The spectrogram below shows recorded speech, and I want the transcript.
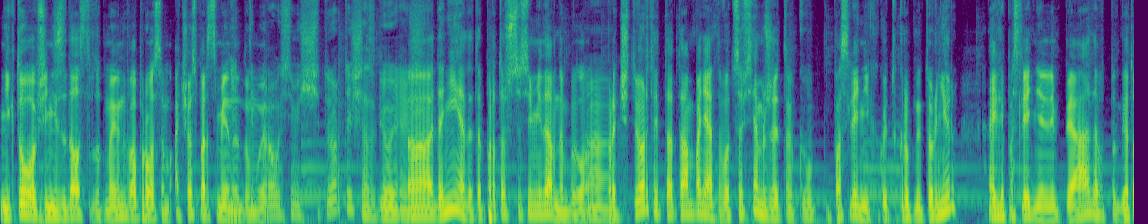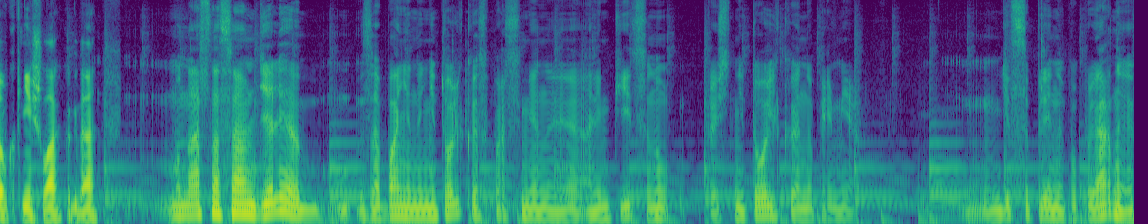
Никто вообще не задался в тот момент вопросом, а что спортсмены Нет, думают? Ты про 84-й сейчас говоришь? А, да нет, это про то, что совсем недавно было. А. Про четвертый-то там понятно. Вот совсем же это последний какой-то крупный турнир, а или последняя Олимпиада, вот подготовка к ней шла, когда у нас на самом деле забанены не только спортсмены-олимпийцы, ну, то есть не только, например, дисциплины популярные,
